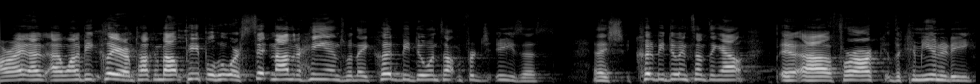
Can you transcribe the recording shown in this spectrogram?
All right, I, I want to be clear. I'm talking about people who are sitting on their hands when they could be doing something for Jesus and they could be doing something out uh, for our, the community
